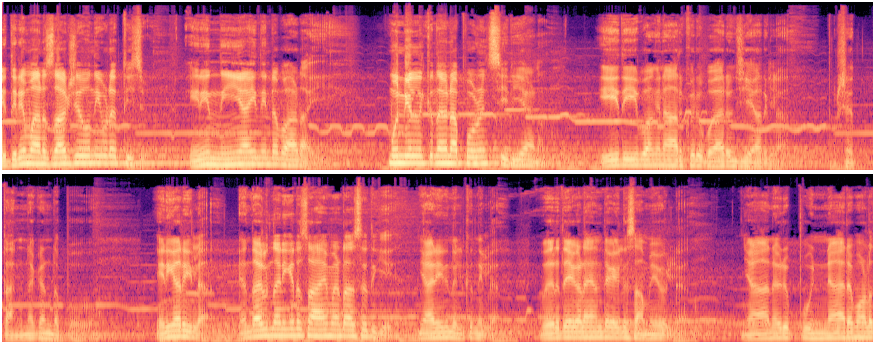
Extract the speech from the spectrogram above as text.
ഇതിന് മനസാക്ഷി തോന്നി ഇവിടെ എത്തിച്ചു. ഇനി നീയായി നിന്റെ പാടായി. മുന്നിൽ നിൽക്കുന്നവൻ അപ്പോഴും ശരിയാണ് ഈ ദീപം അങ്ങനെ ആർക്കൊരു ഉപകാരം ചെയ്യാറില്ല. പക്ഷെ തന്നെ കണ്ടപ്പോ എനിക്കറിയില്ല. എന്തായാലും തനിക്കെന്റെ സഹായം വേണ്ട ആ സ്ഥിതിക്ക് ഞാനിനി നിൽക്കുന്നില്ല. വെറുതെ കളയാൻ എന്റെ കയ്യിൽ സമയമില്ല ഞാനൊരു പുന്നാരമോളെ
